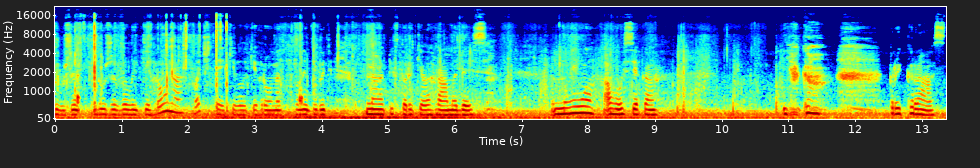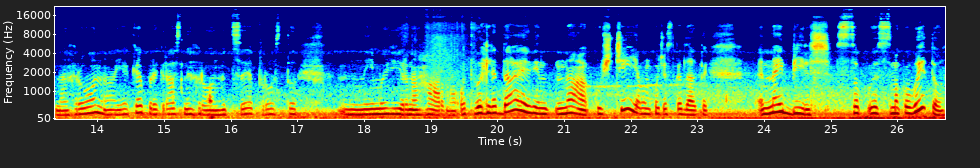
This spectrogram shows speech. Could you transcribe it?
Дуже, дуже великі грона. Бачите, які великі грона? Вони будуть на півтори кілограми десь. Ну, а ось яка, яка прекрасна грона, яке прекрасне гроно. Це просто неймовірно гарно. От виглядає він на кущі, я вам хочу сказати, найбільш смаковито,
